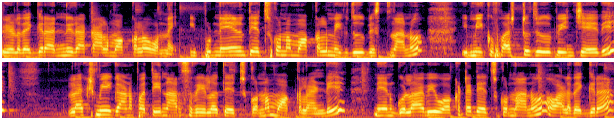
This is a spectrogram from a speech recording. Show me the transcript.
వీళ్ళ దగ్గర అన్ని రకాల మొక్కలు ఉన్నాయి. ఇప్పుడు నేను తెచ్చుకున్న మొక్కలు మీకు చూపిస్తున్నాను. మీకు ఫస్ట్ చూపించేది లక్ష్మీ గణపతి నర్సరీలో తెచ్చుకున్న మొక్కలండి. నేను గులాబీ ఒకటే తెచ్చుకున్నాను వాళ్ళ దగ్గర.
